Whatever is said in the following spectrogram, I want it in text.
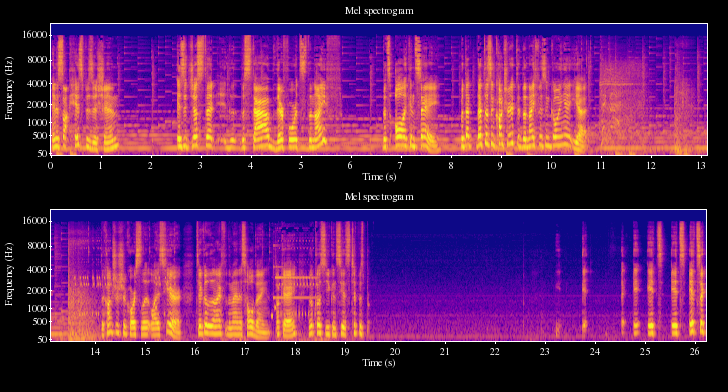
And it's not his position... Is it just that the stab, therefore it's the knife? That's all I can say. But that, that doesn't contradict it. The knife isn't going in yet. The of course, lies here. Take a look at the knife the man is holding. Okay. Look closer, you can see its tip is it, it's it's it's a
